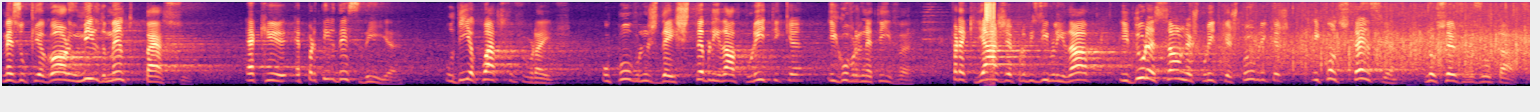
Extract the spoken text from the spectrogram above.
Mas o que agora humildemente peço é que, a partir desse dia, o dia 4 de fevereiro, o povo nos dê estabilidade política e governativa, para que haja previsibilidade e duração nas políticas públicas e consistência nos seus resultados.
